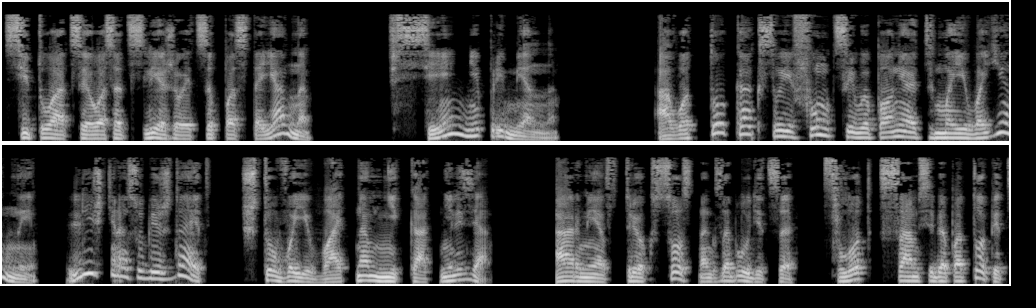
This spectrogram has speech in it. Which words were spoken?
ситуация у вас отслеживается постоянно? Все непременно. А вот то, как свои функции выполняют мои военные, лишний раз убеждает, что воевать нам никак нельзя. Армия в трех соснах заблудится, флот сам себя потопит,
